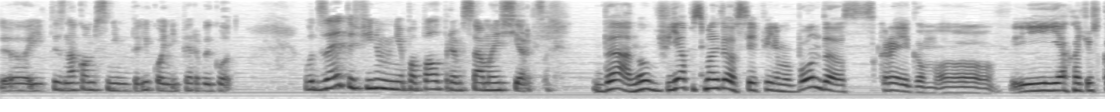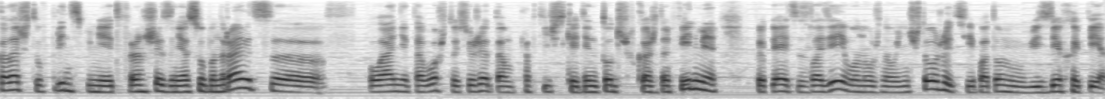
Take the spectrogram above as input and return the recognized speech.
э, и ты знаком с ним далеко не первый год. Вот за это фильм мне попал прям в самое сердце. Да, ну я посмотрел все фильмы Бонда с Крейгом, э, и я хочу сказать, что в принципе мне эта франшиза не особо нравится плане того, что сюжет там практически один и тот же в каждом фильме. Появляется злодей, его нужно уничтожить, и потом везде хэппи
